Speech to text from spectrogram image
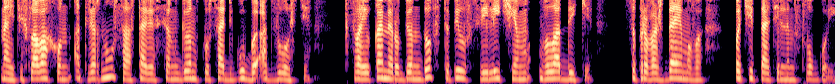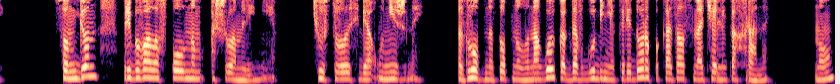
На этих словах он отвернулся, оставив Сёнгён кусать губы от злости. В свою камеру Бёндо вступил с величием владыки, сопровождаемого почитательным слугой. Сонгён пребывала в полном ошеломлении. Чувствовала себя униженной. Злобно топнула ногой, когда в глубине коридора показался начальник охраны. «Ну,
